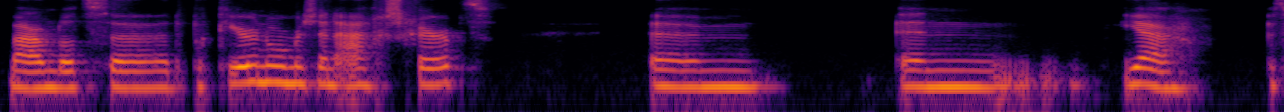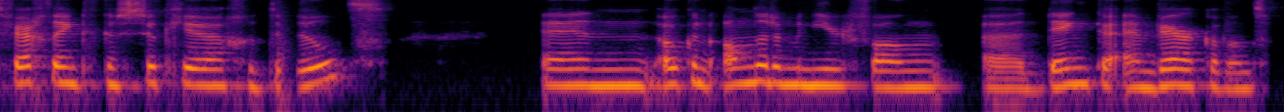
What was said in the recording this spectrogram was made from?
maar omdat de parkeernormen zijn aangescherpt. En ja, het vergt denk ik een stukje geduld. En ook een andere manier van uh, denken en werken. Want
